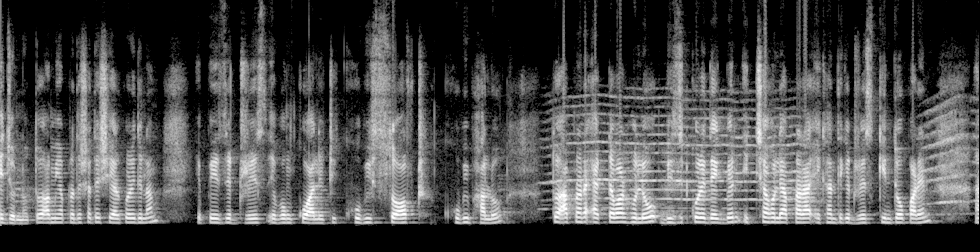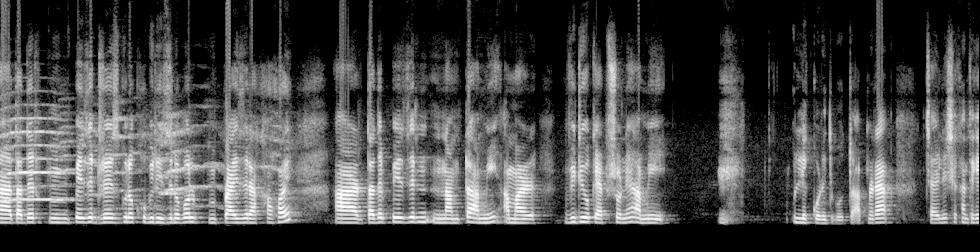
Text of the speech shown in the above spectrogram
এই জন্য তো আমি আপনাদের সাথে শেয়ার করে দিলাম। এ পেজের ড্রেস এবং কোয়ালিটি খুবই সফট খুবই ভালো। তো আপনারা একটাবার হলেও ভিজিট করে দেখবেন। ইচ্ছা হলে আপনারা এখান থেকে ড্রেস কিনতেও পারেন। তাদের পেজের ড্রেসগুলো খুবই রিজনেবল প্রাইসে রাখা হয়। আর তাদের পেজের নামটা আমি আমার ভিডিও ক্যাপশনে আমি উল্লেখ করে দেবো। তো আপনারা চাইলে সেখান থেকে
